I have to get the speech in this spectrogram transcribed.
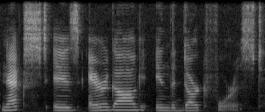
Next is Aragog in the Dark Forest.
